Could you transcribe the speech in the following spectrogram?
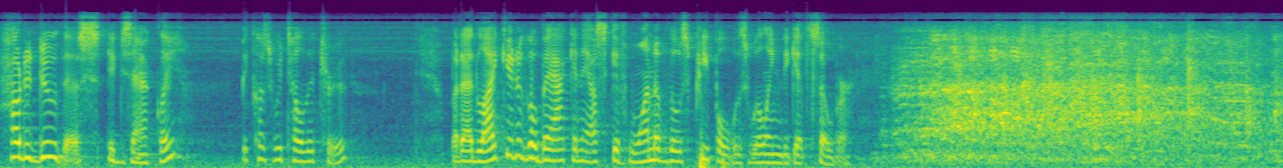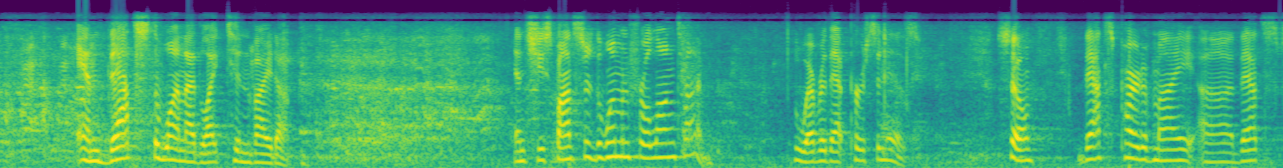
how to do this exactly because we tell the truth. But I'd like you to go back and ask if one of those people was willing to get sober. And that's the one I'd like to invite up. And she sponsored the woman for a long time, whoever that person is. So that's part of my uh, that's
